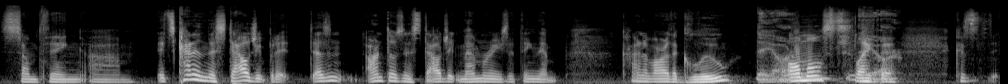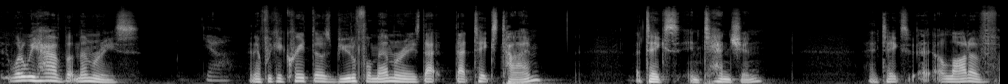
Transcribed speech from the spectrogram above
something, um, it's kind of nostalgic, but it doesn't. Aren't those nostalgic memories the thing that kind of are the glue they are almost they like are. the because what do we have but memories? Yeah. And if we could create those beautiful memories, that that takes time, that takes intention, it takes a lot of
